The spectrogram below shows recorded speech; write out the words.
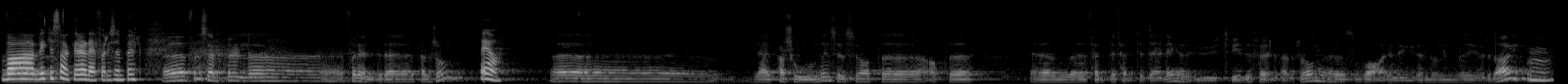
Hva, hvilke saker er det, f.eks.? Eh, F.eks. Eh, foreldrepermisjon. Ja. Jeg personlig syns jo at, at en 50-50-deling, en utvidet foreldrepermisjon eh, som varer lenger enn den gjør i dag, Mm.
